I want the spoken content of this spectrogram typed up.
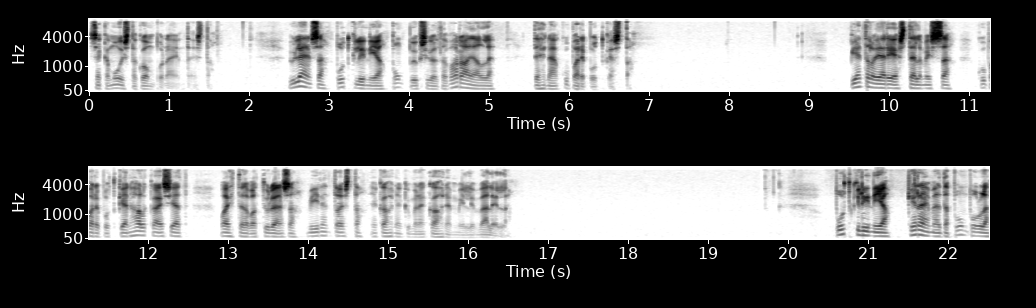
sekä muista komponenteista. Yleensä putkilinja pumppuyksiköltä varaajalle tehdään kupariputkesta. Pientalojärjestelmissä kupariputkien halkaisijat vaihtelevat yleensä 15 ja 22 millin välillä. Putkilinja keräimeltä pumpulle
